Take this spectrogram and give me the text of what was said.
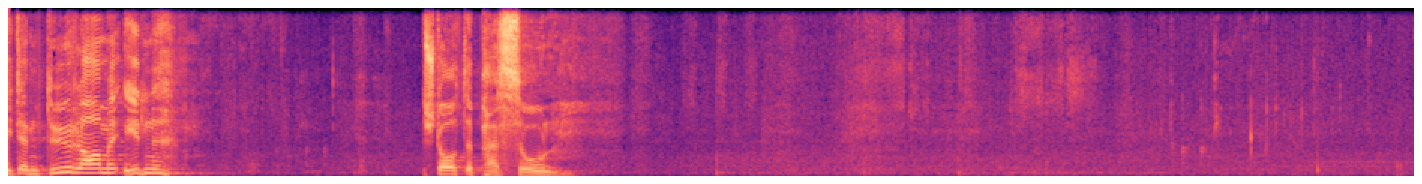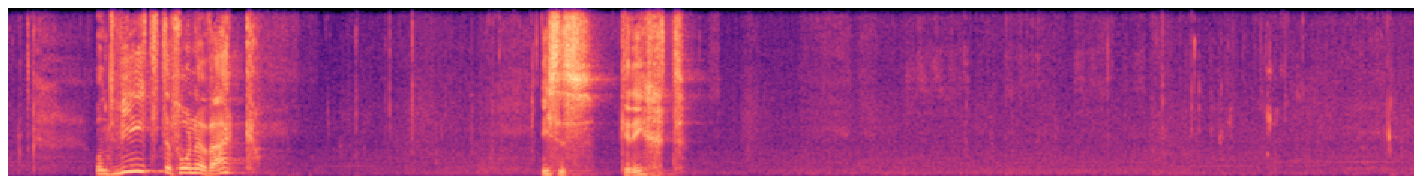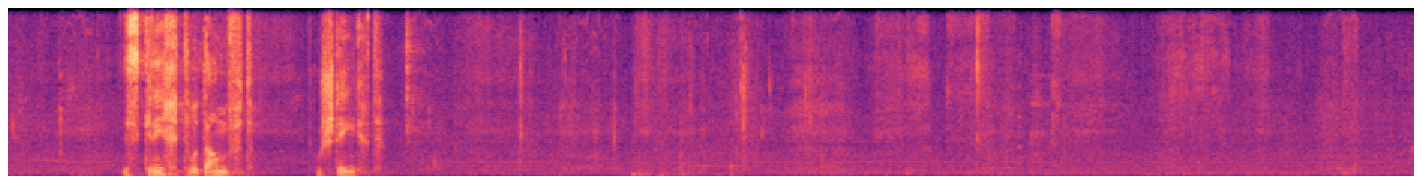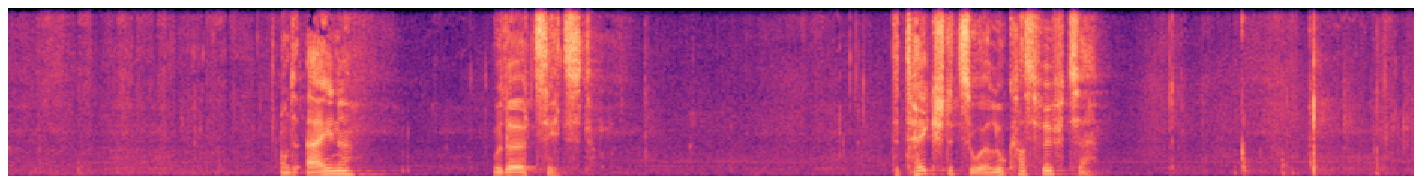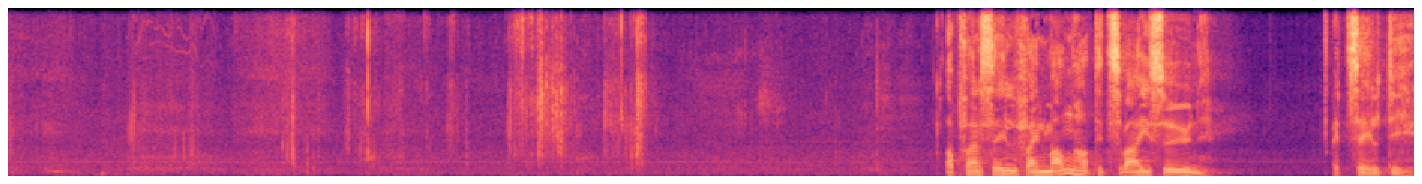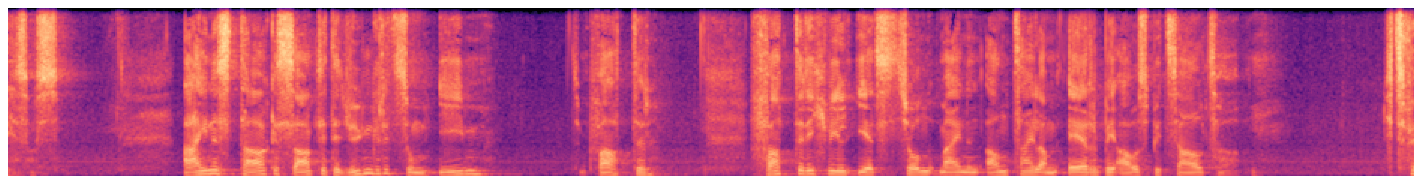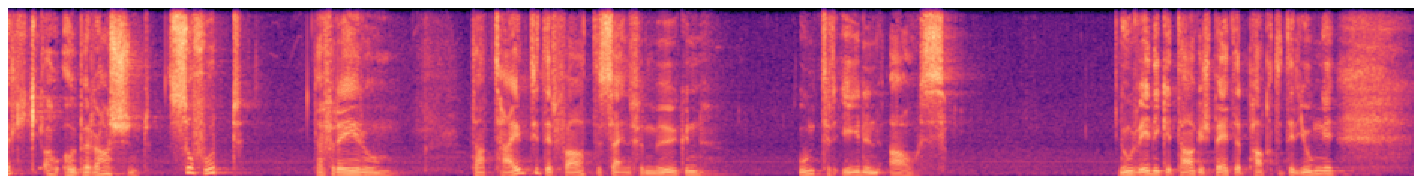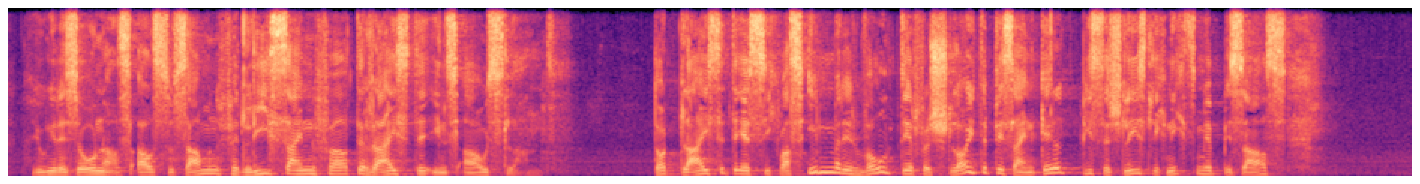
In dem Türrahmen innen steht eine Person. Und weit davon weg ist es Gericht. Das Gericht, wo dampft, wo stinkt. Und einer, der dort sitzt. Der Text dazu, Lukas 15. Ab Vers 11. Ein Mann hatte zwei Söhne, erzählte Jesus. Eines Tages sagte der Jüngere zum ihm, zum Vater, Vater, ich will jetzt schon meinen Anteil am Erbe ausbezahlt haben. Jetzt völlig überraschend. Sofort der Freiraum. Da teilte der Vater sein Vermögen unter ihnen aus. Nur wenige Tage später packte der Junge jüngere Sohn als, als zusammen, verließ seinen Vater, reiste ins Ausland. Dort leistete er sich, was immer er wollte. Er verschleuderte sein Geld, bis er schließlich nichts mehr besaß.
